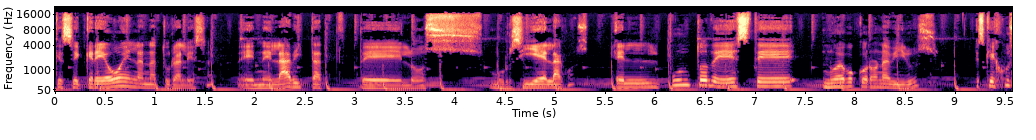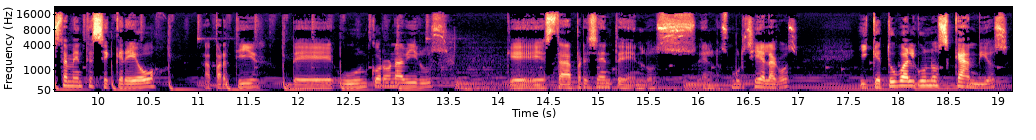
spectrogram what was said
que se creó en la naturaleza, en el hábitat de los murciélagos, el punto de este nuevo coronavirus es que justamente se creó a partir de un coronavirus que está presente en los, en los murciélagos y que tuvo algunos cambios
